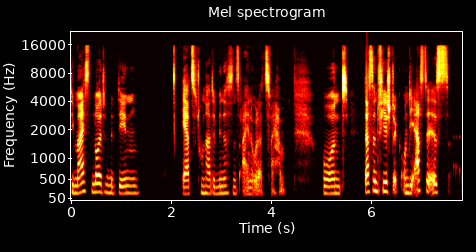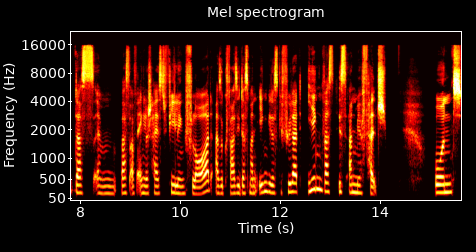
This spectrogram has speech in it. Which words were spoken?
die meisten Leute mit denen er zu tun hatte, mindestens eine oder zwei haben. Und das sind vier Stück. Und die erste ist das, ähm, was auf Englisch heißt Feeling Flawed, also quasi, dass man irgendwie das Gefühl hat, irgendwas ist an mir falsch. Und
